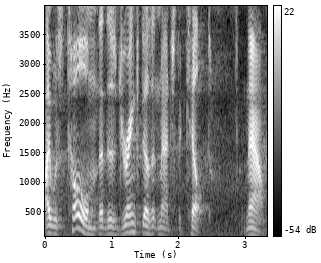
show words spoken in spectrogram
I was told that this drink doesn't match the kilt. Now,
